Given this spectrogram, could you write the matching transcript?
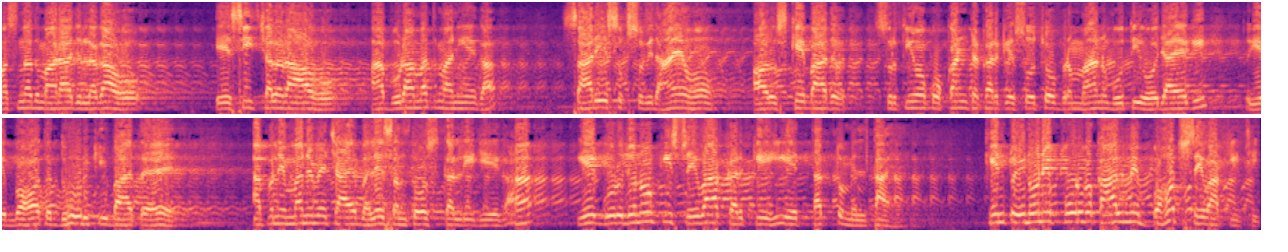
मसनद महाराज लगा हो एसी चल रहा हो, आप बुरा मत मानिएगा। सारी सुख सुविधाएँ हो और उसके बाद श्रुतियों को कंठ करके सोचो, ब्रह्मानुभूति हो जाएगी तो ये बहुत दूर की बात है। अपने मन में चाहे भले संतोष कर लीजिएगा, ये गुरुजनों की सेवा करके ही ये तत्व मिलता है। किंतु इन्होंने पूर्व काल में बहुत सेवा की थी।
